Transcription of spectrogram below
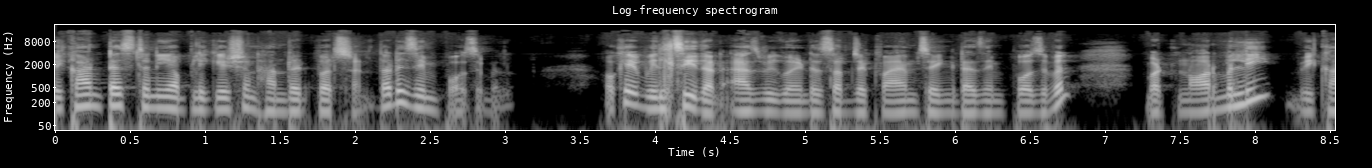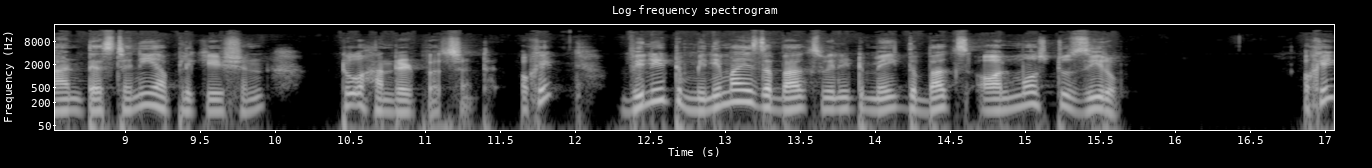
We can't test any application 100%. That is impossible. Okay, we'll see that as we go into the subject why I'm saying it as impossible. But normally we can't test any application to 100%. Okay, we need to minimize the bugs. We need to make the bugs almost to zero okay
